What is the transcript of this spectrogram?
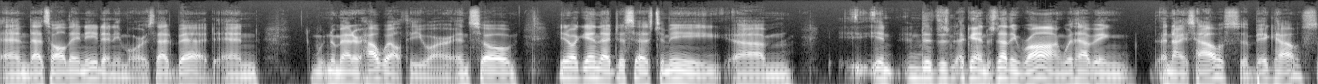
and that's all they need anymore is that bed, and no matter how wealthy you are, and so you know, again, that just says to me, um, in, there's, again, there's nothing wrong with having a nice house, a big house,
